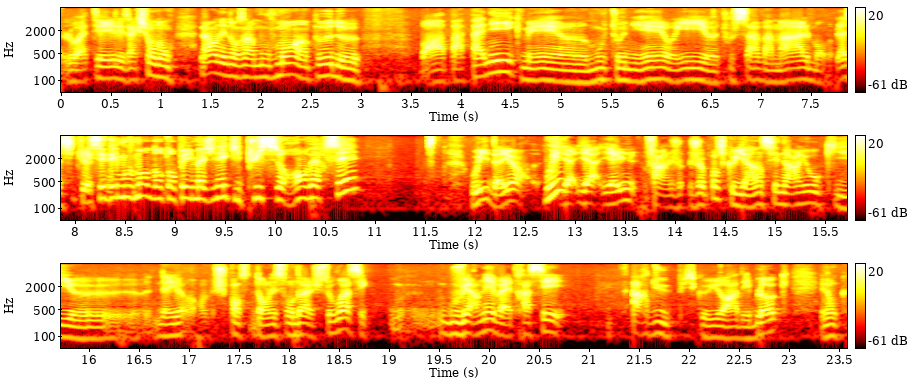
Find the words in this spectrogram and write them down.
L'OAT, les actions. Donc là, on est dans un mouvement un peu de. Bah, pas panique, mais moutonnier, oui, tout ça va mal. Bon, la situation. Et c'est des mouvements dont on peut imaginer qu'ils puissent se renverser? Oui, d'ailleurs, oui. Il y, a une. Enfin, je, pense qu'il y a un scénario qui, euh, d'ailleurs, je pense dans les sondages se voit, c'est que gouverner va être assez ardu puisqu'il y aura des blocs et donc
